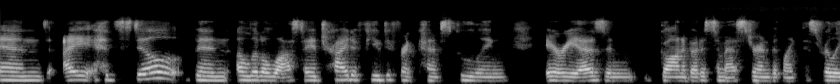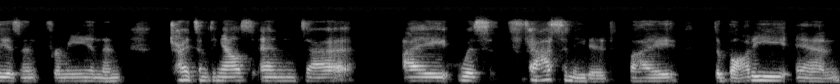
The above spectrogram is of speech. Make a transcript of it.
and i had still been a little lost. I had tried a few different kind of schooling areas and gone about a semester and been like this really isn't for me and then tried something else. And uh, i was fascinated by the body and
